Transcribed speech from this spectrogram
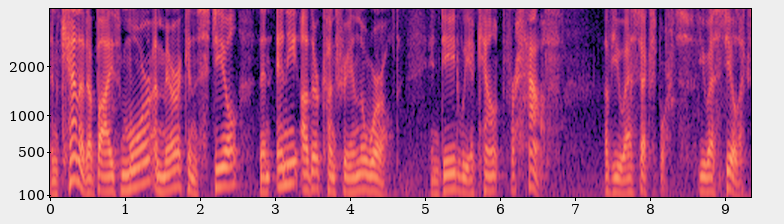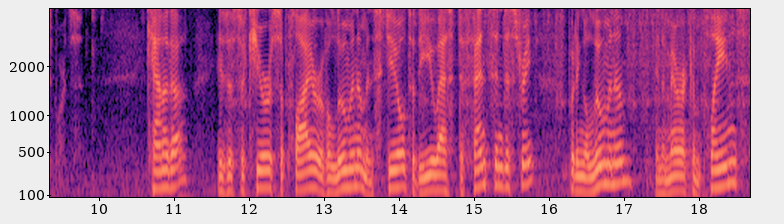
And Canada buys more American steel than any other country in the world. Indeed, we account for half of US exports, US steel exports. Canada is a secure supplier of aluminum and steel to the U.S. defense industry, putting aluminum in American planes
